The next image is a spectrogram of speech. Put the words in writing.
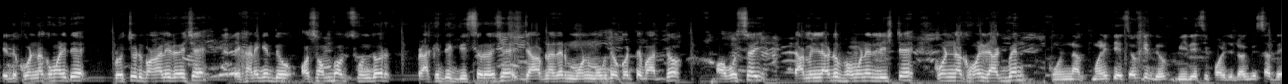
কিন্তু কন্যাকুমারীতে প্রচুর বাঙালি রয়েছে। এখানে কিন্তু অসম্ভব সুন্দর প্রাকৃতিক দৃশ্য রয়েছে, যা আপনাদের মন মুগ্ধ করতে বাধ্য। অবশ্যই তামিলনাড়ু ভ্রমণের লিস্টে কন্যাকুমারী রাখবেন। কন্যাকুমারীতে এসেও কিন্তু বিদেশি পর্যটকদের সাথে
